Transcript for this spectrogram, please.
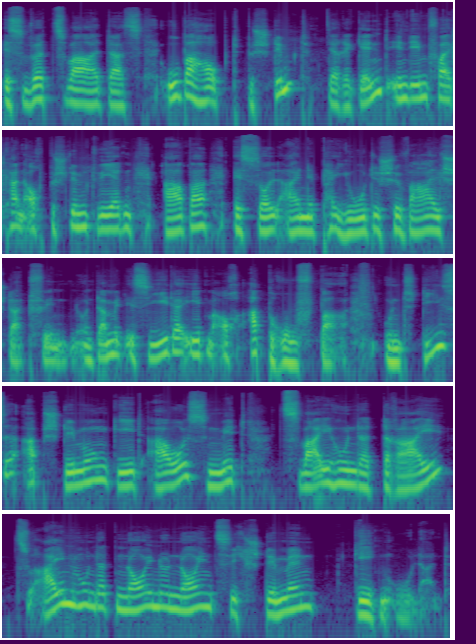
es wird zwar das Oberhaupt bestimmt, der Regent in dem Fall kann auch bestimmt werden, aber es soll eine periodische Wahl stattfinden. Und damit ist jeder eben auch abrufbar. Und diese Abstimmung geht aus mit 203 zu 199 Stimmen gegen Uland.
